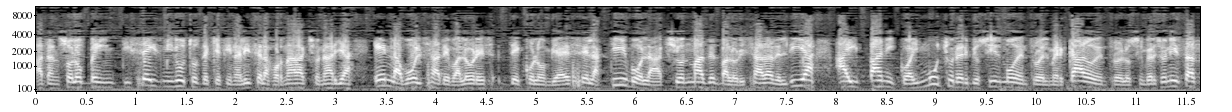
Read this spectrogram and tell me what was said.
a tan solo 26 minutos de que finalice la jornada accionaria en la Bolsa de Valores de Colombia. Es el activo, la acción más desvalorizada del día. Hay pánico, hay mucho nerviosismo dentro del mercado, dentro de los inversionistas,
